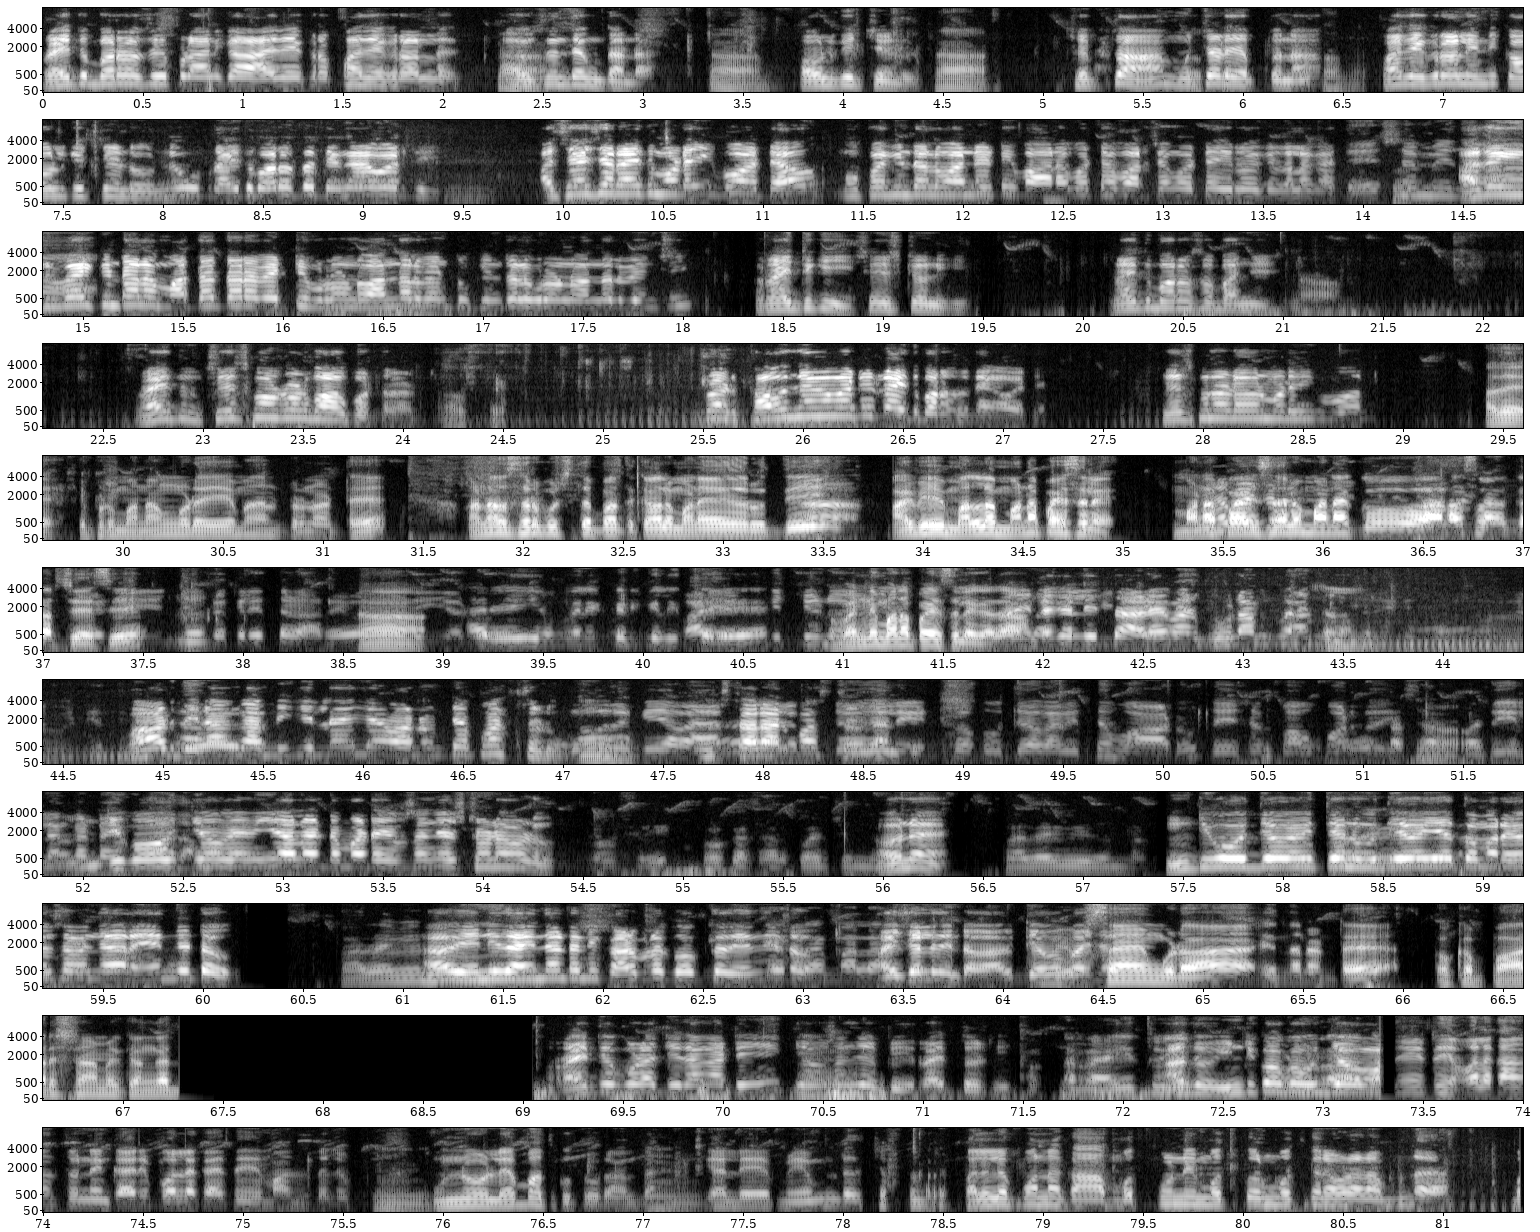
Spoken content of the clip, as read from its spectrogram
రైతు భరోసా ఇప్పుడు ఆయనకి ఐదు ఎకరం పది ఎకరాలు. అవసరం తెగుతాడా ఆ, కౌలుకి ఇచ్చిండు. చెప్తా ముచ్చట చెప్తున్నా. పది ఎకరాలు ఎన్ని కౌలుకి ఇచ్చిండు? నువ్వు రైతు భరోసా తెగబడి ఆ చేసే రైతు మొడకి పోతావు ముప్పై క్వింటాలు వండేటి వాన కొట్టే వర్షం కొట్టే ఇరవై క్వింటాలకు అది. ఇరవై క్వింటాల మద్దతు ధర పెట్టి రెండు వందలు పెంచు క్వింటాలకు రెండు వందలు పెంచి రైతుకి చేసేటోనికి. రైతు భరోసా బంద్ చేసి. రైతు చేసుకున్నవాడు బాగుపడతాడు కౌలు దిగబట్టి రైతు భరోసా దిగబట్టి చేసుకున్నాడు ఎవరు మరి దిగిపోవాలి అదే ఇప్పుడు మనం కూడా ఏమంటున్నట్టే అనవసరపు ఉచిత పథకాలు మన వృద్ధి. అవి మళ్ళా మన పైసలే. మన పైసలు మనకు అనవసరంగా ఖర్చు చేసి? ఇవన్నీ మన పైసలే కదా. వాడు దినంగా మిగిలిన వాడు ఉంటే పంచుతాడు. ఇస్తారని పంచుతాడు ఉద్యోగం ఇస్తే వాడు దేశం బాగుపడుతుంది. ఇంటికో? ఉద్యోగం ఇవ్వాలంటే మాట వ్యవసాయం చేస్తున్నాడు వాడు అవునే. ఇంటికో ఉద్యోగం ఇస్తే నువ్వు ఉద్యోగం చేస్తావు మరి వ్యవసాయం చేయాలి ఏం తింటావు? పదవి మీద అది ఎనిమిది అయిందంటే నీ కడుపులో గోపుతుంది ఏం తింటావు? పైసలు తింటావు? ఆ ఉద్యోగం పైసలు? వ్యవసాయం కూడా ఏంటంటే ఒక పారిశ్రామికంగా రైతు కూడా జీతం కట్టి వ్యవసాయం చెప్పి రైతు తోటి రైతు అది ఇంటికి ఒక ఉద్యోగం అయితే ఎవరికి అందుతున్నాయి? గరీబ్ వాళ్ళకి అయితే ఏం అందుతలేవు. ఉన్నోళ్ళే బతుకుతారు అంత. ఇక మేము చెప్తాం పల్లెలో పోనాక మొత్తుకుని మొత్తుకొని మొత్తుకొని ఎవడన్నా ఉన్నదా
